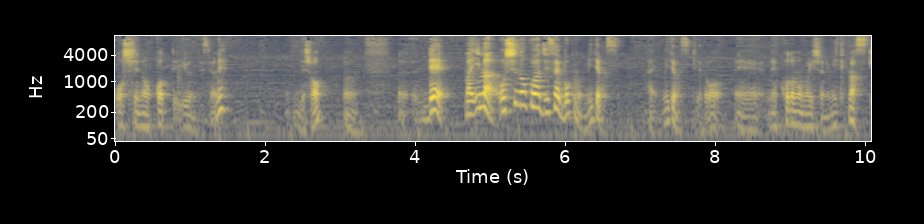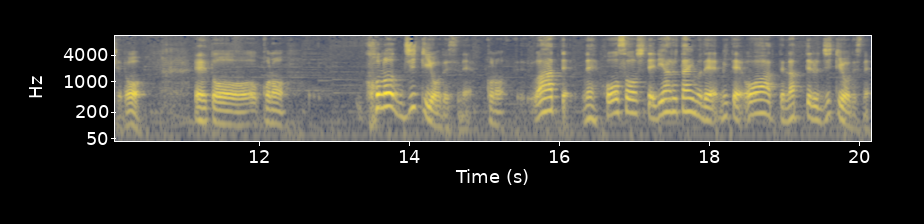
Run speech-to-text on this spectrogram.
推しの子って言うんですよね。でしょ？うん。で、まあ、今推しの子は実際僕も見てます。はい見てますけど、えー、ね、子供も一緒に見てますけどえっ、ー、とこのこの時期をですねこのわーってね放送してリアルタイムで見ておわーってなってる時期をですね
